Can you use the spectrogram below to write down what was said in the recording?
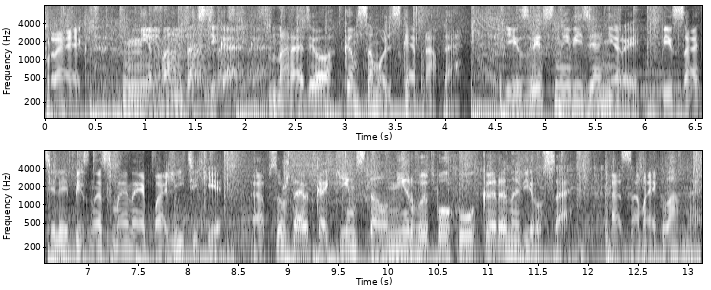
Проект «Не фантастика» на радио «Комсомольская правда». Известные визионеры, писатели, бизнесмены, политики обсуждают, каким стал мир в эпоху коронавируса. А самое главное,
